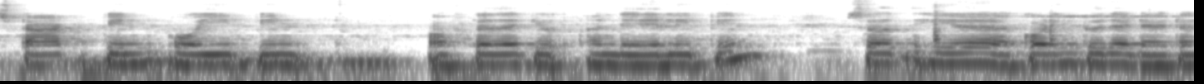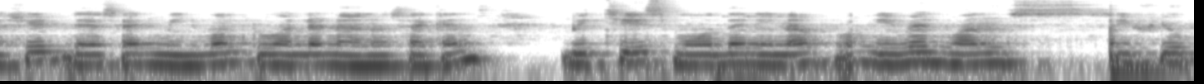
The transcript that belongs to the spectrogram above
start pin OE pin after that you and ALE pin. So here according to the datasheet they said minimum 200 nanoseconds which is more than enough. Even once if you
